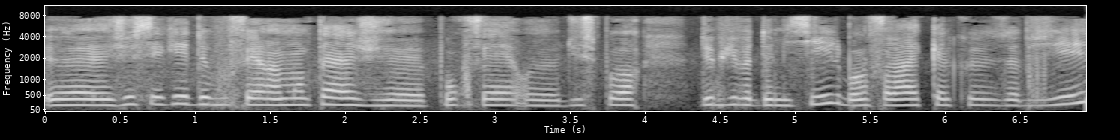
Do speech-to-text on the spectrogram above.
Euh, j'essaierai de vous faire un montage euh, pour faire du sport depuis votre domicile. Bon, il faudra quelques objets.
